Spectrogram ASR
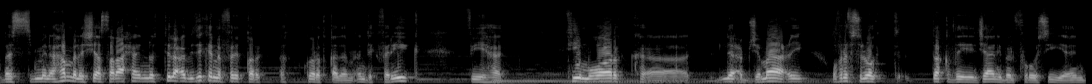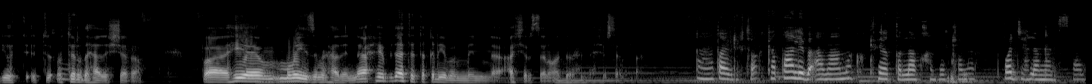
بس من أهم الأشياء صراحة إنه تلعب كأنه فريق كرة قدم عندك فريق فيها teamwork آه، لعب جماعي وفي نفس الوقت تقضي جانب الفروسية عندي وت- وترضي هذا الشغف. فهي مميزة من هذه الناحية بداتها تقريبا من 10 سنوات أو 11 سنة. الان آه طيب دكتور كطالبة أمامك وكثير طلاب خلف الكاميرا وجه لنا رسالة.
